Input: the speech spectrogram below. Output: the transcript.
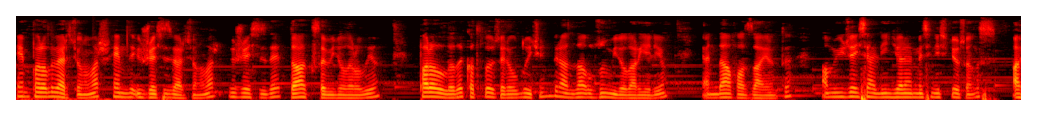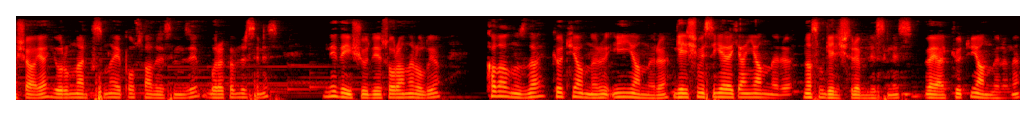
Hem paralı versiyonu var hem de ücretsiz versiyonu var. Ücretsizde daha kısa videolar oluyor. Paralıda da katılı özel olduğu için biraz daha uzun videolar geliyor. Yani daha fazla ayrıntı. Ama yüzeysel de incelenmesini istiyorsanız aşağıya yorumlar kısmına e-posta adresinizi bırakabilirsiniz. Ne değişiyor diye soranlar oluyor. Kanalınızda kötü yanları, iyi yanları, gelişmesi gereken yanları nasıl geliştirebilirsiniz veya kötü yanlarını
